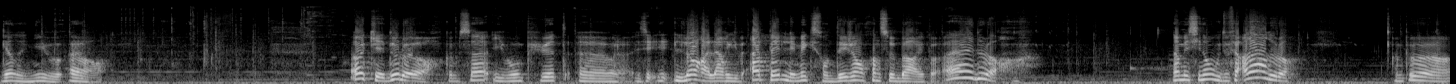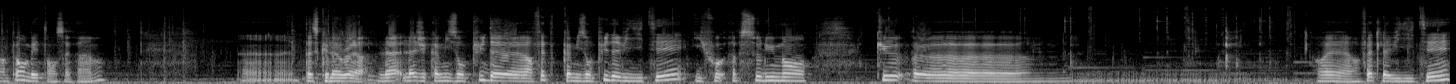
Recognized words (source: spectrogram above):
Garde le niveau. Alors. Ok, de l'or. Comme ça, ils vont plus être... Euh, voilà. L'or, elle arrive à peine, les mecs sont déjà en train de se barrer, quoi. Ah, de l'or. Non, mais sinon, vous devez faire... Ah de l'or. Un peu, un peu embêtant, ça, quand même. Euh, parce que là voilà, là, là j'ai comme ils ont plus en fait comme ils ont plus d'avidité, il faut absolument que euh, ouais en fait l'avidité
